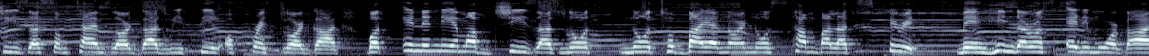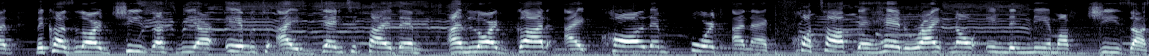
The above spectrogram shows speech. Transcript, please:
Jesus, sometimes, Lord God, we feel oppressed, Lord God. But in the name of Jesus, no, no Tobiah nor no Sanballat spirit may hinder us anymore, God, because, Lord Jesus, we are able to identify them. And Lord God, I call them forth and I cut off the head right now in the name of Jesus.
